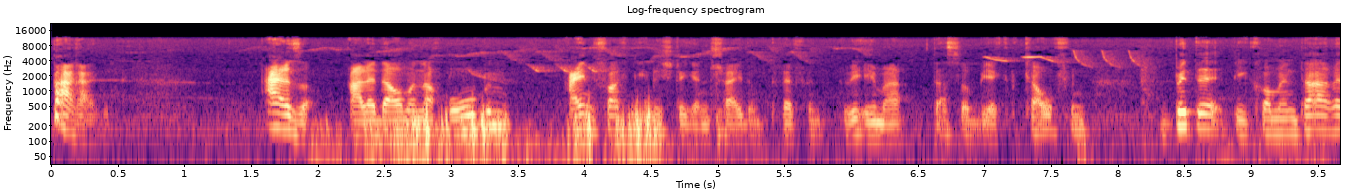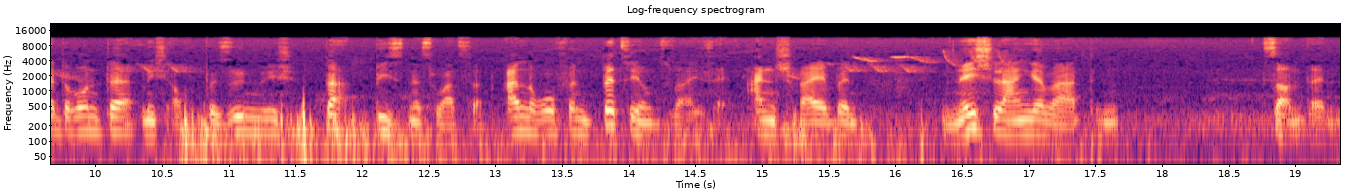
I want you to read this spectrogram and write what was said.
Paraguay. Also, alle Daumen nach oben, einfach die richtige Entscheidung treffen. Wie immer, das Objekt kaufen. Bitte die Kommentare drunter, mich auch persönlich per Business WhatsApp anrufen bzw. anschreiben. Nicht lange warten, sondern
